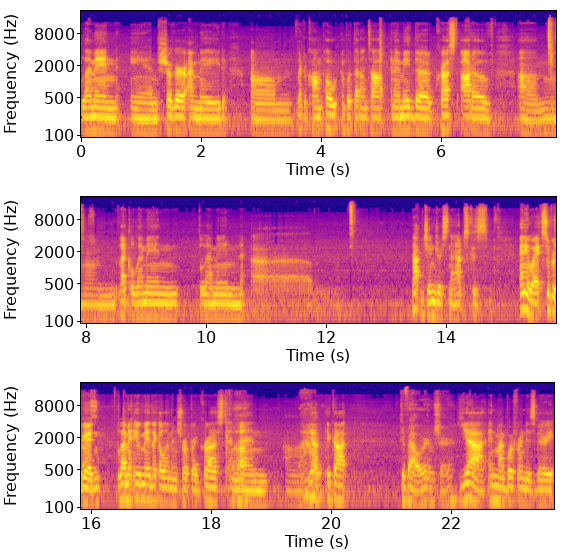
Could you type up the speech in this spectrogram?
lemon, and sugar. I made um, like a compote and put that on top, and I made the crust out of um, like lemon, lemon. Uh, not ginger snaps, because anyway, super good. Lemon. It made like a lemon shortbread crust, and Uh-huh. then um, Wow. yeah, it got Devoured, I'm sure. yeah, and my boyfriend is very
